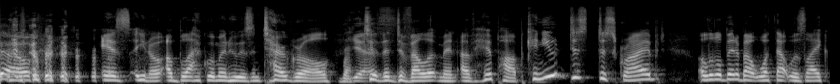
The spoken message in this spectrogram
Jo, is you know a black woman who is integral Yes. to the development of hip hop. Can you just describe a little bit about what that was like?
